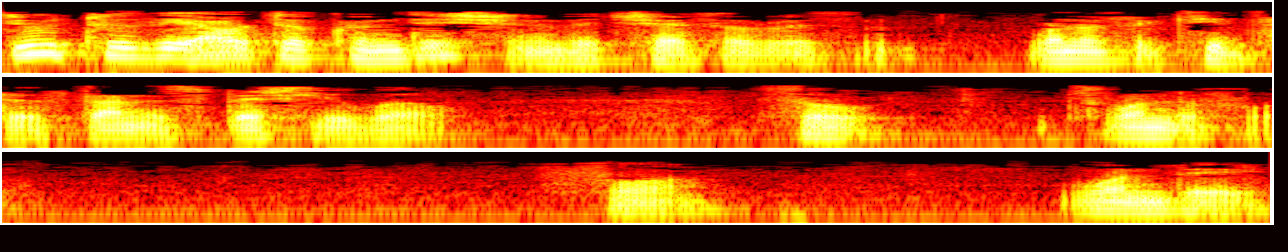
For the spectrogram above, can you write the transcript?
due to the outer condition which has arisen. One of the kids has done especially well. So it's wonderful for one day.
